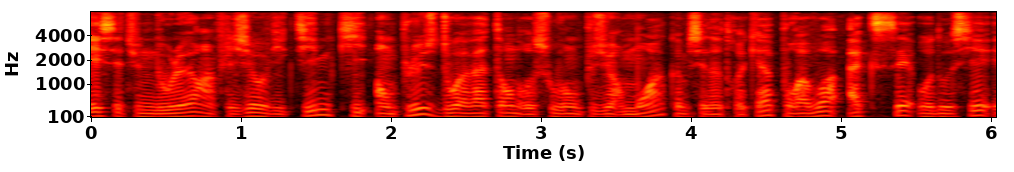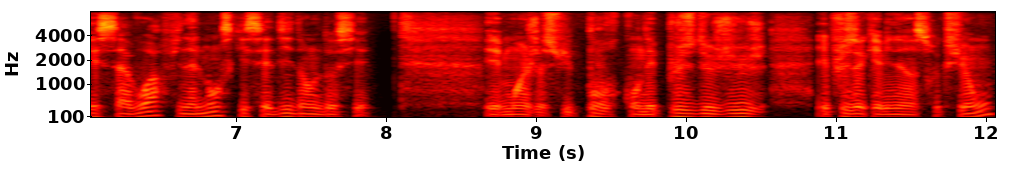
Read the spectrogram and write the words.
Et c'est une douleur infligée aux victimes qui, en plus, doivent attendre souvent plusieurs mois, comme c'est notre cas, pour avoir accès au dossier et savoir finalement ce qui s'est dit dans le dossier. Et moi, je suis pour qu'on ait plus de juges et plus de cabinets d'instruction.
